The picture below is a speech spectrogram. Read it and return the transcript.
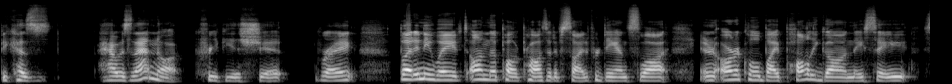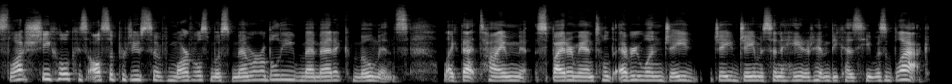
because how is that not creepy as shit? Right? But anyway, it's on the positive side for Dan Slott, in an article by Polygon, they say Slott She Hulk has also produced some of Marvel's most memorably memetic moments, like that time Spider Man told everyone J. J. Jameson hated him because he was black.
